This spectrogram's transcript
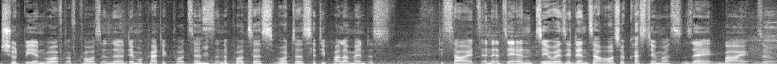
should be involved, of course, in the democratic process, in the process what the city parliament is decides. And at the end, the residents are also customers. They buy the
